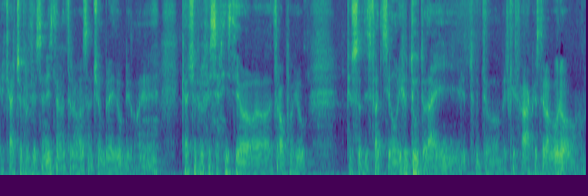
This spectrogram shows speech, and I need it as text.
il calcio professionista è un'altra cosa, non c'è un breve dubbio. Il calcio professionisti ho troppo più, più soddisfazioni, più tutto, dai, più tutto, perché fa questo lavoro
